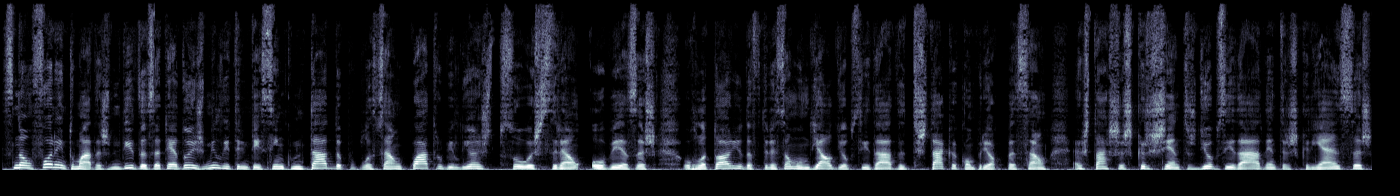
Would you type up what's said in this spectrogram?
Se não forem tomadas medidas até 2035, metade da população, 4 bilhões de pessoas, serão obesas. O relatório da Federação Mundial de Obesidade destaca com preocupação as taxas crescentes de obesidade entre as crianças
